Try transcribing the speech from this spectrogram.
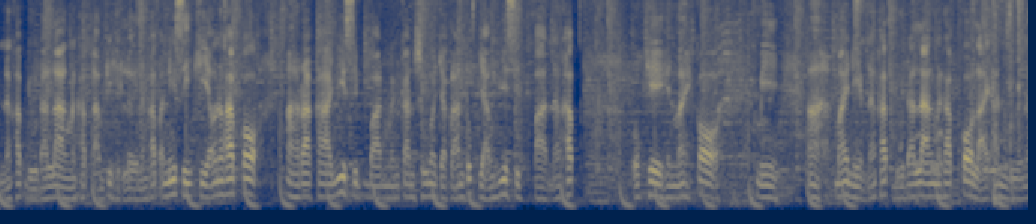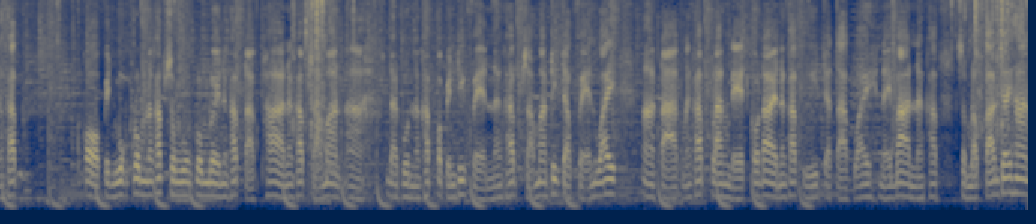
มนะครับอยู่ด้านล่างนะครับ ตามที่เห็นเลยนะครับ อันนี้สีเขียวนะครับก็ราคา 20 บาท เหมือนกันซื้อมาจากร้านทุกอย่าง 20 บาทนะครับ โอเคเห็นไหมก็มีไม้เนมนะครับอยู่ด้านล่างนะครับ ก็หลายอันอยู่นะครับ ก็เป็นวงกลมนะครับ ทรงวงกลมเลยนะครับ ตากผ้านะครับ สามารถอ่าด้านบนนะครับ ก็เป็นที่แฝนนะครับ สามารถที่จะแฝนไว้อ่าตากนะครับ กลางแดดก็ได้นะครับ หรือจะตากไว้ในบ้านนะครับสำหรับการใช้ห่าน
